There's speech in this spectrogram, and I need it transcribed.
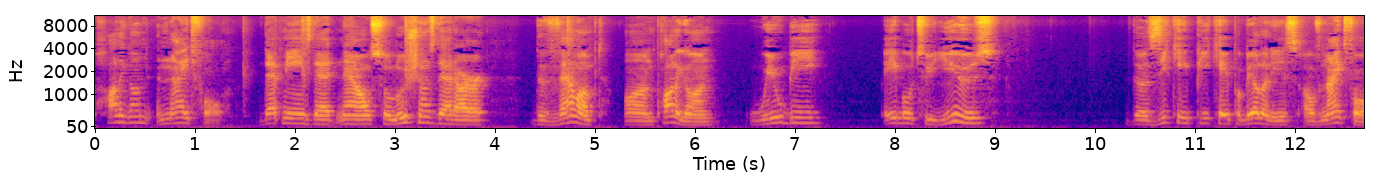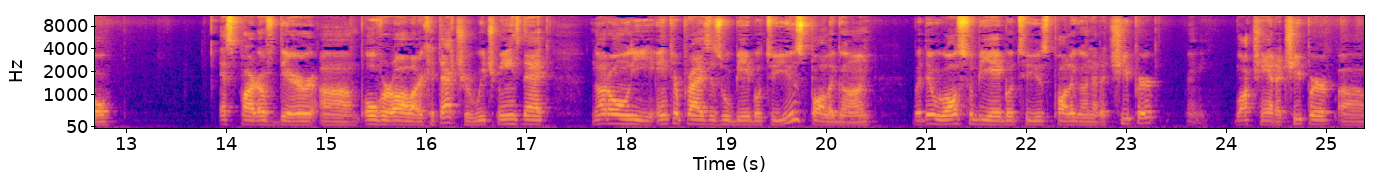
Polygon Nightfall. That means that now solutions that are developed on Polygon will be able to use the ZKP capabilities of Nightfall as part of their um, overall architecture, which means that not only enterprises will be able to use Polygon, but they will also be able to use Polygon at a cheaper, blockchain at a cheaper uh,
